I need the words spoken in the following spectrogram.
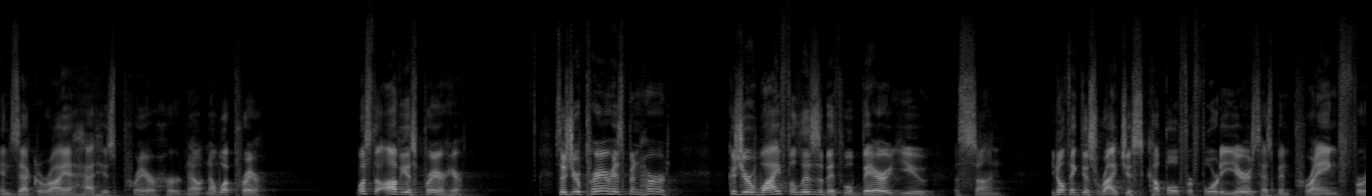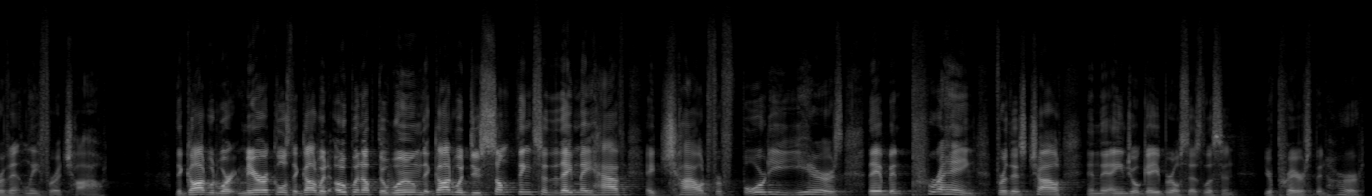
And Zechariah had his prayer heard. Now, now what prayer? What's the obvious prayer here? It says, Your prayer has been heard because your wife Elizabeth will bear you a son. You don't think this righteous couple for 40 years has been praying fervently for a child? That God would work miracles, that God would open up the womb, that God would do something so that they may have a child. For 40 years, they have been praying for this child. And the angel Gabriel says, Listen, your prayer's been heard.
